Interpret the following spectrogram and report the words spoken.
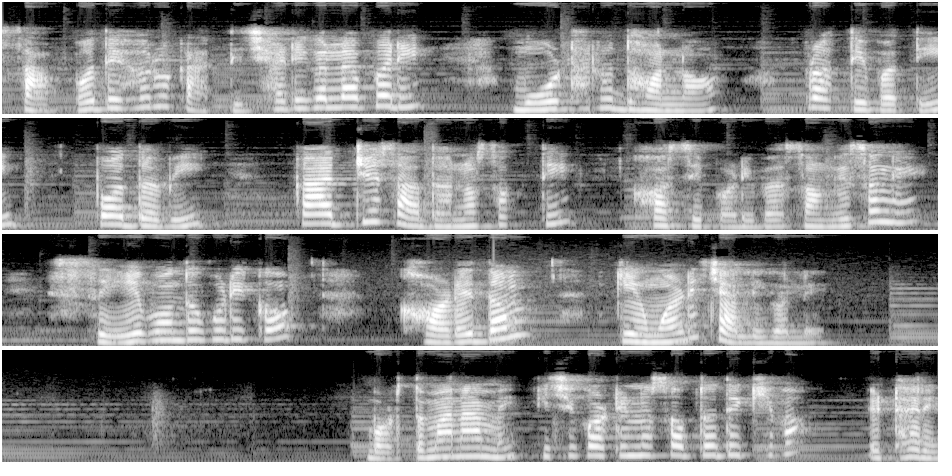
ସାପ ଦେହରୁ କାତି ଛାଡ଼ିଗଲା ପରି ମୋ ଠାରୁ ଧନ ପ୍ରତିପତ୍ତି ପଦବୀ କାର୍ଯ୍ୟ ସାଧନ ଶକ୍ତି ଖସି ପଡ଼ିବା ସଙ୍ଗେ ସଙ୍ଗେ ସେ ବନ୍ଧୁଗୁଡ଼ିକ ଖଡ଼େଦମ୍ କେଉଁଆଡ଼େ ଚାଲିଗଲେ? ବର୍ତ୍ତମାନ ଆମେ କିଛି କଠିନ ଶବ୍ଦ ଦେଖିବା ଏଠାରେ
